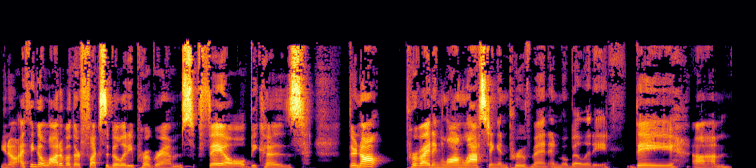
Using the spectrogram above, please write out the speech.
you know, I think a lot of other flexibility programs fail because they're not providing long lasting improvement in mobility. They, um,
